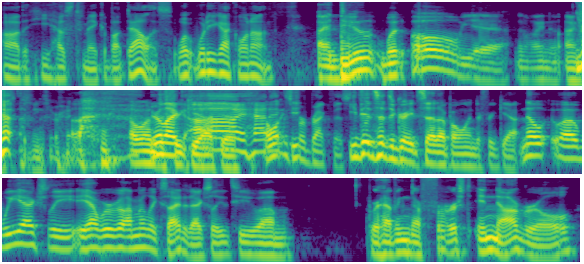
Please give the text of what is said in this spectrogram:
uh, that he has to make about Dallas. What what do you got going on? I do. What? Oh yeah. No, I know. I'm Yeah, just kidding. right. I wanted You're to like, freak you out "Ah, there. I had wa- eggs you- for breakfast. You did such a great setup. I wanted to freak you out. No, uh, we actually, yeah, we're. I'm really excited actually to. Um, we're having our first inaugural,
